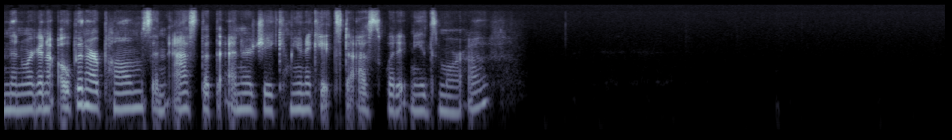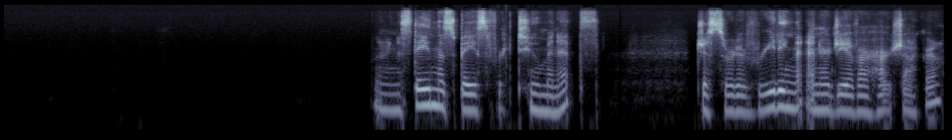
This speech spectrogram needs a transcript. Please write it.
And then we're going to open our palms and ask that the energy communicates to us what it needs more of. I'm going to stay in the space for two minutes, just sort of reading the energy of our heart chakra.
